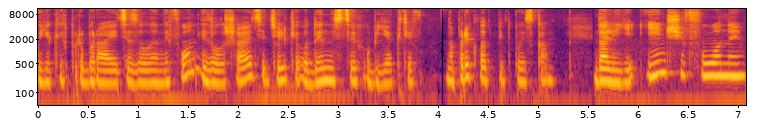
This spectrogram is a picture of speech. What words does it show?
у яких прибирається зелений фон і залишається тільки один із цих об'єктів, наприклад, підписка. Далі є інші фони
